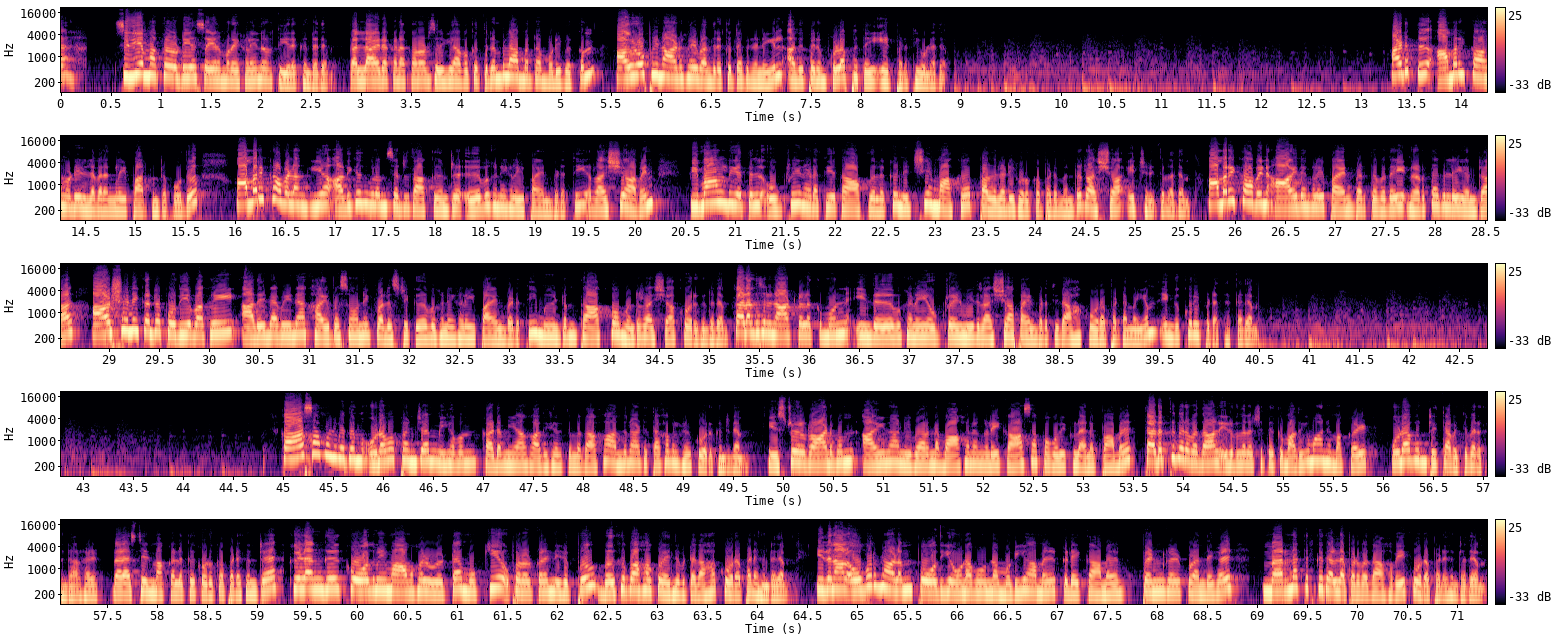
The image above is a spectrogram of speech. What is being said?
சிறிய மக்களுடைய செயல்முறைகளை நிறுத்தியிருக்கின்றது. பல்லாயிரக்கணக்கானோர் சிரியாவுக்கு திரும்பலாம் என்ற முடிவுக்கும் ஐரோப்பிய நாடுகள் வந்திருக்கின்ற பின்னணியில் அது பெரும் குழப்பத்தை ஏற்படுத்தியுள்ளது. அடுத்து அமெரிக்காவினுடைய நிலவரங்களை பார்க்கின்ற போது அமெரிக்கா வழங்கிய அதிக தூரம் சென்று தாக்குகின்ற ஏவுகணைகளை பயன்படுத்தி ரஷ்யாவின் விமான நிலையத்தில் உக்ரைன் நடத்திய தாக்குதலுக்கு நிச்சயமாக பதிலடி கொடுக்கப்படும் என்று ரஷ்யா எச்சரித்துள்ளது. அமெரிக்காவின் ஆயுதங்களை பயன்படுத்துவதை நிறுத்தவில்லை என்றால் ஆர்ஷனிக் என்ற புதிய வகை அதிநவீன ஹைபசோனிக் பலிஸ்டிக் ஏவுகணைகளை பயன்படுத்தி மீண்டும் தாக்குவோம் என்று ரஷ்யா கூறுகின்றது. கடந்த சில நாட்களுக்கு முன் இந்த ஏவுகணையை உக்ரைன் மீது ரஷ்யா பயன்படுத்தியதாக கூறப்பட்டமையும் இங்கு குறிப்பிடத்தக்கது. காசா முழுவதும் உணவு பஞ்சம் மிகவும் கடுமையாக அதிகரித்துள்ளதாக அந்த நாட்டு தகவல்கள் கூறுகின்றன. இஸ்ரேல் ராணுவம் ஐநா நிவாரண வாகனங்களை காசா பகுதிக்குள் அனுப்பாமல் தடுத்து வருவதால் இருபது லட்சத்துக்கும் அதிகமான மக்கள் உணவின்றி தவித்து வருகின்றார்கள். பலஸ்தீன் மக்களுக்கு கொடுக்கப்படுகின்ற கிழங்கு கோதுமை மாவுகள் உள்ளிட்ட முக்கிய பொருட்களின் இருப்பு வெகுவாக குறைந்துவிட்டதாக கூறப்படுகின்றது. இதனால் ஒவ்வொரு நாளும் போதிய உணவு உண்ண முடியாமல் கிடைக்காமல் பெண்கள் குழந்தைகள் மரணத்திற்கு தள்ளப்படுவதாகவே கூறப்படுகின்றது.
